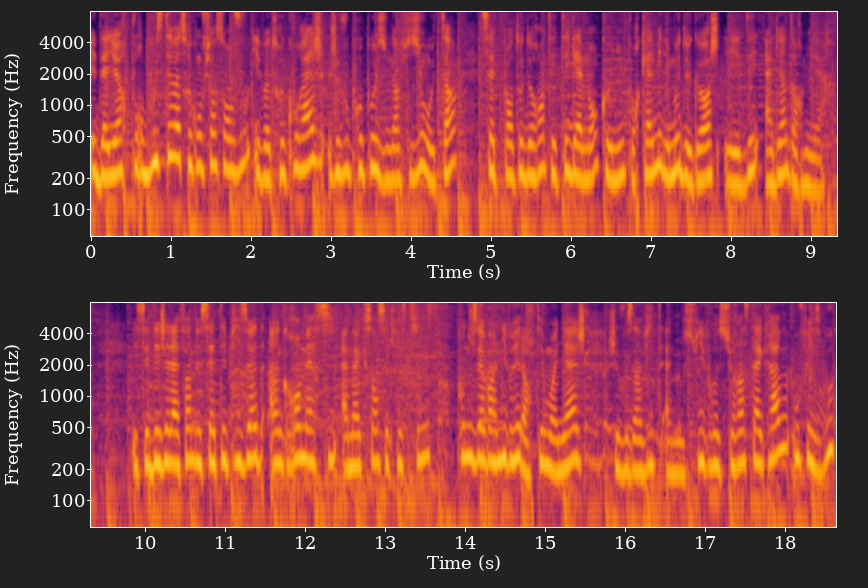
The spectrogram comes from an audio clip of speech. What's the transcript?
Et d'ailleurs, pour booster votre confiance en vous et votre courage, je vous propose une infusion au thym. Cette plante odorante est également connue pour calmer les maux de gorge et aider à bien dormir. Et c'est déjà la fin de cet épisode. Un grand merci à Maxence et Christine pour nous avoir livré leurs témoignages. Je vous invite à nous suivre sur Instagram ou Facebook.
